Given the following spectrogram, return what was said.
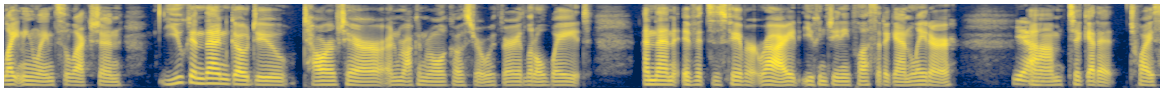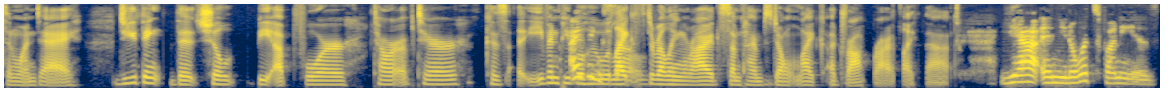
Lightning Lane selection, you can then go do Tower of Terror and Rock and Roller Coaster with very little wait. And then if it's his favorite ride, you can Genie Plus it again later Yeah. um, to get it twice in one day. Do you think that she'll be up for Tower of Terror? Because even people who think like thrilling rides sometimes don't like a drop ride like that. Yeah, and you know what's funny is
